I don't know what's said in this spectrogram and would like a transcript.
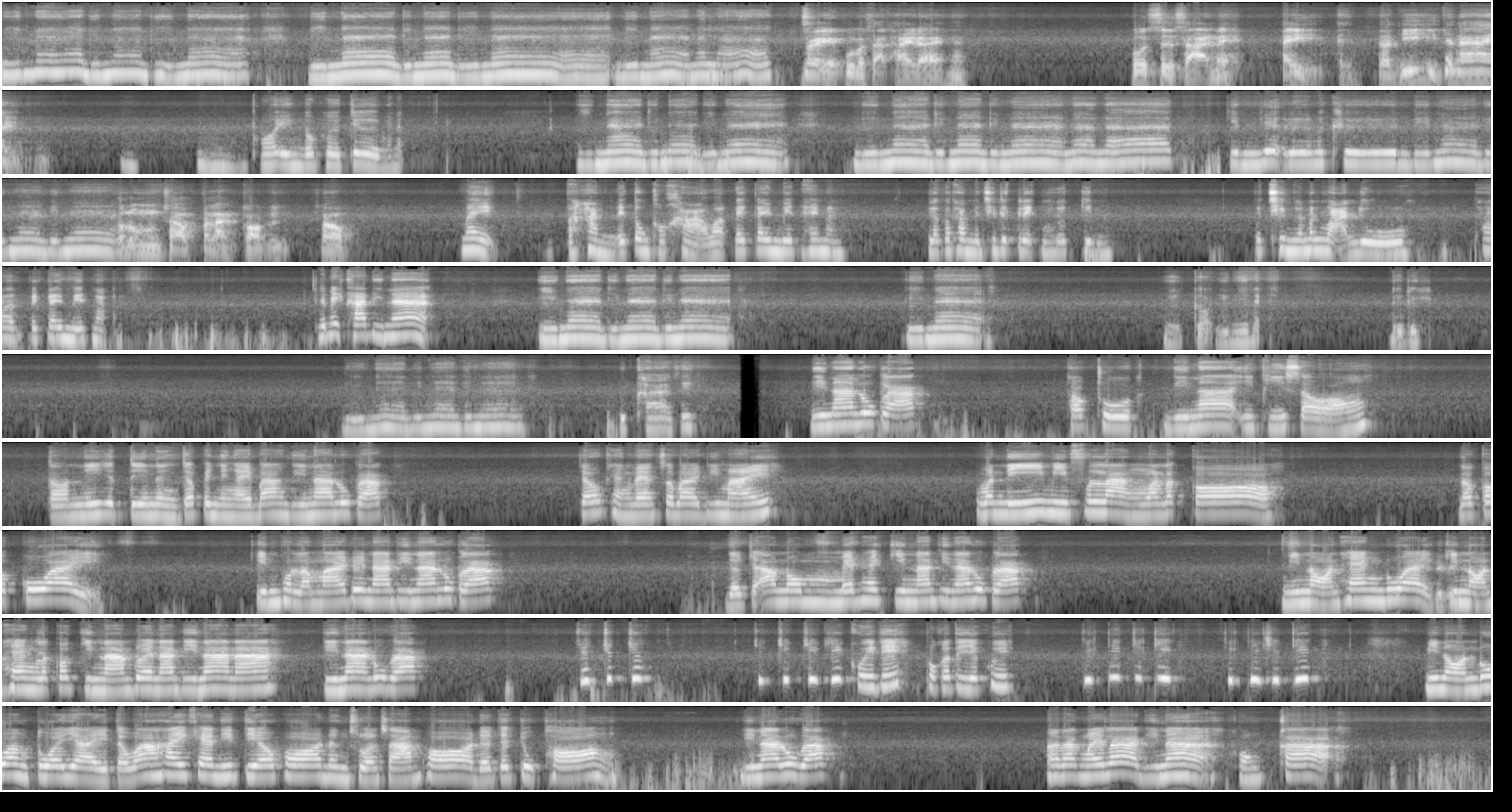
ดีน่าดีน่าดีน่าดีน่าดีน่าดีน่าดีน่าน่ารักไม่พูดภาษาไทยได้ฮะพูดสื่อสารเนี่ยให้สวัสดีเจ้านายอืมพอเองก็เพอเจอมันอะดีน่าดีน่าดีน่าดีน่าดีน่าดีน่าน่ารักกินเยอะเลยเมื่อคืน ดีน่าดีน่าดีน่าตกลงชอบฝรั่งกรอบหรือชอบ ไม่ หั่นไอ้ตรงขาวๆอะใกล้ๆเม็ดให้มัน แล้วก็ทำเป็นชิ้นเล็กๆ มันก็กิน ก็ชิมแล้วมันหวานอยู่ ถ้าใกล้ๆเม็ดน่ะใช่ไหมคะดีน่าดีน่าดีน่าดีน่าดีน่านี่เกาะอยู่นี่แหละดูดิดีน่าดีน่าดีน่าดูขาสิดีน่าลูกรัก Talk to ดีน่า EP สองตอนนี้จะตีหนึ่งเจ้าเป็นยังไงบ้างดีน่าลูกรัก เจ้าแข็งแรงสบายดีไหม วันนี้มีฝรั่งมะละกอ แล้วก็กล้วย กินผลไม้ด้วยนะดีน่าลูกรัก เดี๋ยวจะเอานมเม็ดให้กินนะดีน่าลูกรัก มีหนอนแห้งด้วย กินหนอนแห้งแล้วก็กินน้ำด้วยนะ ดีน่านะ ดีน่าลูกรักจิ๊กจิ๊กจิ๊กจิ๊กจิ๊กจิ๊กจิ๊กคุยดิ ปกติจะคุยจิ๊กจิ๊กจิ๊กจิ๊กจิ๊กจิ๊กจิ๊กจิ๊กมีหนอนร่วงตัวใหญ่ แต่ว่าให้แค่นิดเดียวพอหนึ่งส่วนสามพอ เดี๋ยวจะจุกท้อง ดีน่าลูกรักน่ารักไหมล่ะดีน่าของข้า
